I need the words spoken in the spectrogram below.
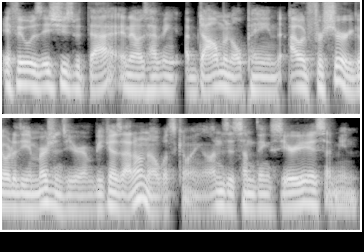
If it was issues with that and I was having abdominal pain, I would for sure go to the emergency room because I don't know what's going on. Is it something serious? I mean,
